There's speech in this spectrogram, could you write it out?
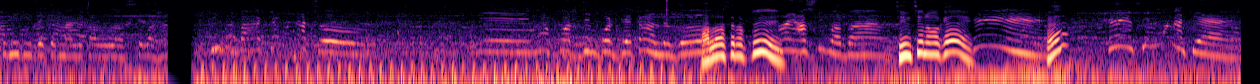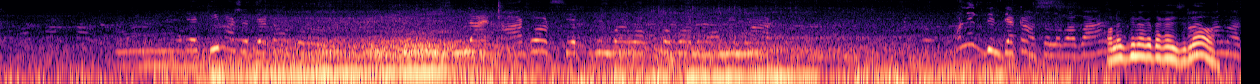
তুমি রিজেকের মালিক আল্লাহ বাবা কেমন আছো? কতদিন পর দেখা হলো গো। ভালো আছেন আপনি? আসি বাবা। চিনছেন আমাকে? হ্যাঁ। হ্যাঁ? হ্যাঁ চিনবো না কে? কি মাসে দেখা July August September October November মাস। অনেক দিন দেখা আসলো বাবা। অনেক দিন আগে দেখা হয়েছিল? হ্যাঁ,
